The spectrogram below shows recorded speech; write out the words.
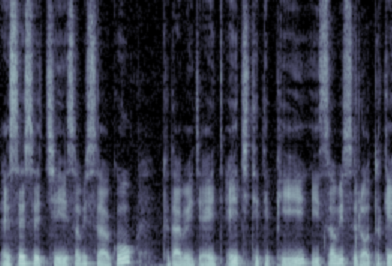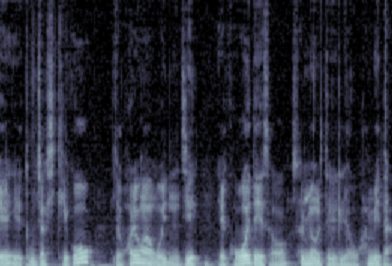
SSH 서비스하고 그 다음에 이제 HTTP 이 서비스를 어떻게 동작시키고 이제 활용하고 있는지 예, 그거에 대해서 설명을 드리려고 합니다.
